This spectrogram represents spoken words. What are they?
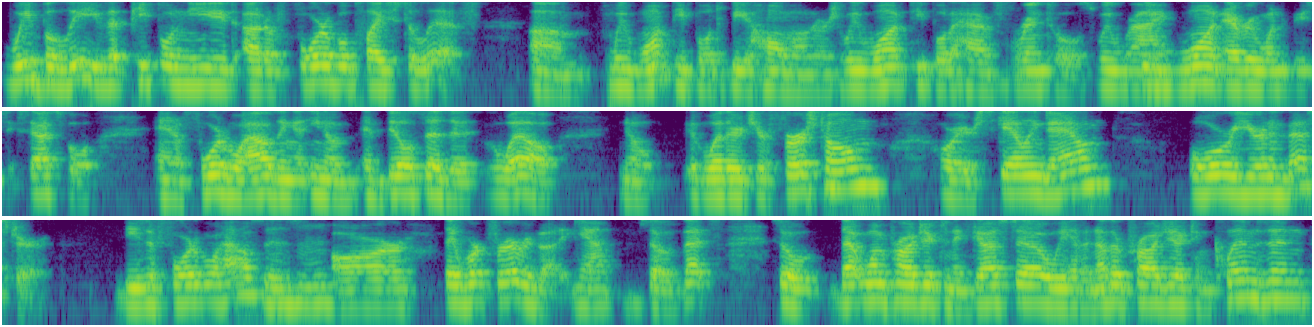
we believe that people need an affordable place to live. Um, we want people to be homeowners. We want people to have rentals. We, we want everyone to be successful and affordable housing. You know, and Bill says it well. You know, whether it's your first home or you're scaling down or you're an investor, these affordable houses Mhm. are they work for everybody. Yeah. So that's so that one project in Augusta. We have another project in Clemson,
